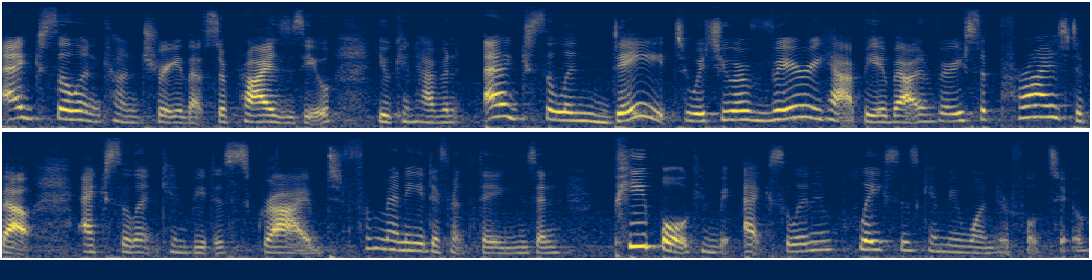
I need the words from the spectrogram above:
excellent country that surprises you. You can have an excellent date, which you are very happy about and very surprised about. Excellent can be described for many different things, and people can be excellent, and places can be wonderful too.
